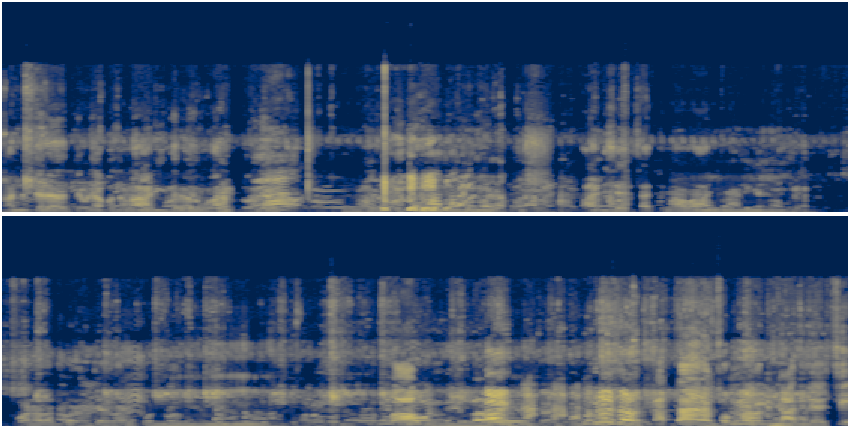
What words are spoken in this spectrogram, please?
கண்ணு தெரியாத தெவிடியா பசங்களா அடிக்க தெரியாதவங்களா வந்து பாண்டிச்சேரி சத்தியமாவா போனாதான் ஒரு அஞ்சாறு வாங்கி போட்டுருவாங்க. கத்தாயிரம் சும்மா வந்து காதிலே வச்சு.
